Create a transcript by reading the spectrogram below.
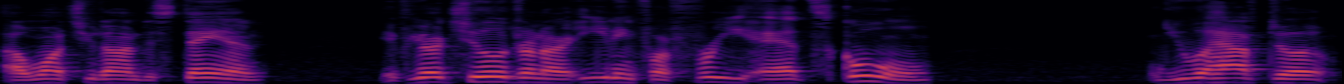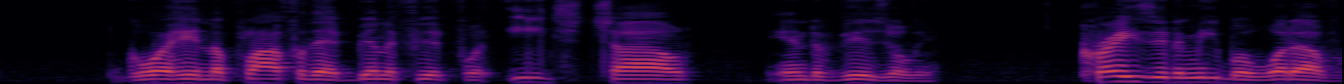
I want you to understand: if your children are eating for free at school, you will have to go ahead and apply for that benefit for each child individually. Crazy to me, but whatever.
